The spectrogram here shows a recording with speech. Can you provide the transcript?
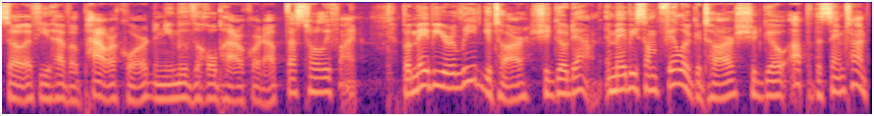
So if you have a power chord and you move the whole power chord up, that's totally fine. But maybe your lead guitar should go down, and maybe some filler guitar should go up at the same time,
